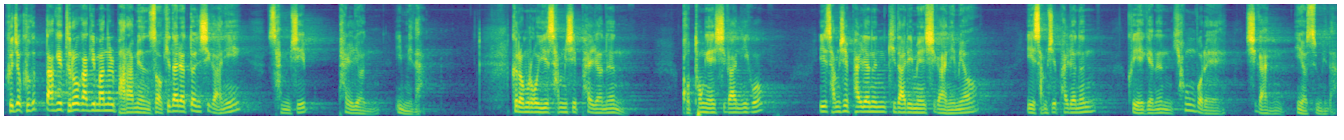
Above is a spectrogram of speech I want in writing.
그저 그 땅에 들어가기만을 바라면서 기다렸던 시간이 38년입니다. 그러므로 이 38년은 고통의 시간이고 이 38년은 기다림의 시간이며 이 38년은 그에게는 형벌의 시간이었습니다.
